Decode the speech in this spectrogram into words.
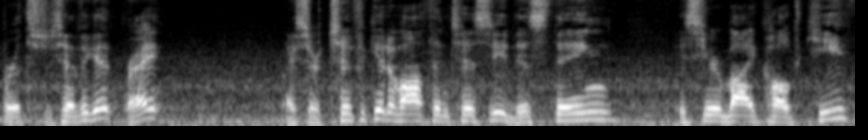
birth certificate, right? My certificate of authenticity. This thing is hereby called Keith.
